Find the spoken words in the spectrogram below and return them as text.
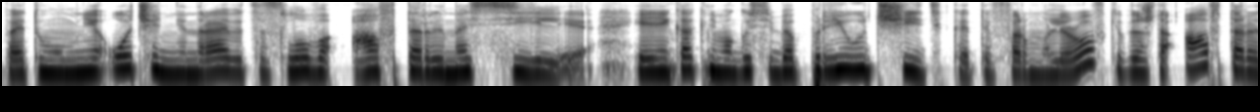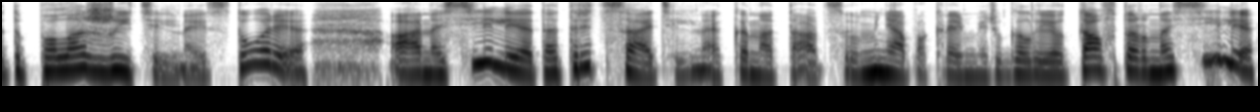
поэтому мне очень не нравится слово «авторы насилия». Я никак не могу себя приучить к этой формулировке, потому что автор — это положительно положительная история, а насилие — это отрицательная коннотация. У меня, по крайней мере, в голове. Вот автор насилия,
